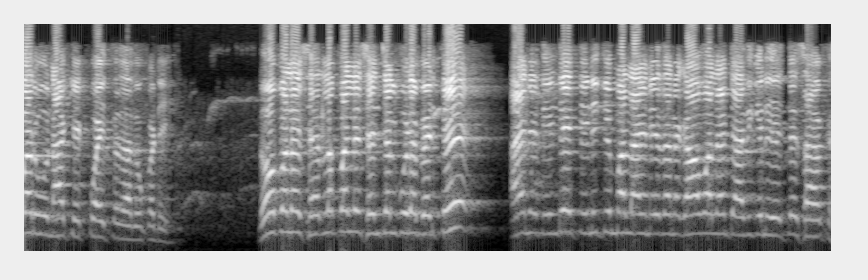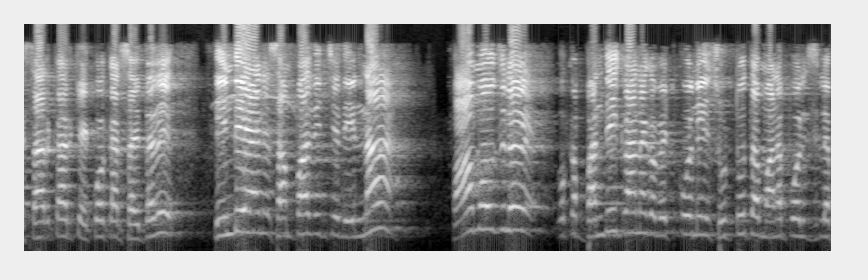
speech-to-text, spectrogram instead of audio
బరువు నాకు ఎక్కువ అవుతుంది అది ఒకటి లోపల చెర్లపల్లి చెంచల్ కూడా పెడితే ఆయన తిండే తినికి మళ్ళీ ఆయన ఏదైనా కావాలంటే అది అయితే సర్కార్కి ఎక్కువ ఖర్చు అవుతుంది. తిండి ఆయన సంపాదించేది తిన్నా ఫామ్ హౌస్లే ఒక బందీఖానగా పెట్టుకొని చుట్టూతా మన పోలీసులే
